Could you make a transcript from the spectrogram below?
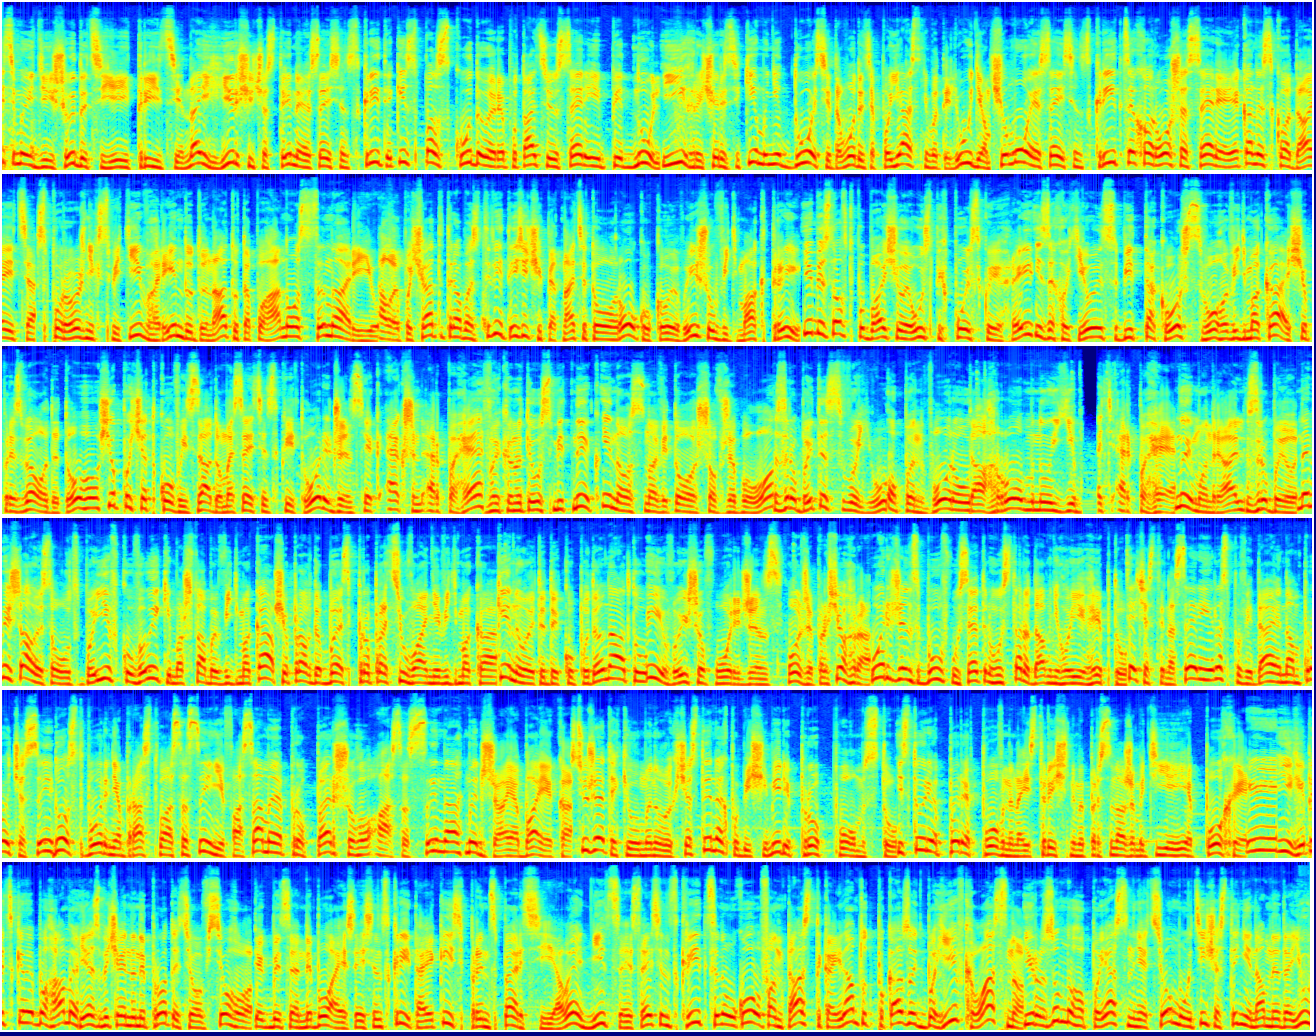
ось ми і дійшли до цієї трійці. Найгірші частини Assassin's Creed, які спаскудили репутацію серії під нуль. І ігри, через які мені досі доводиться пояснювати людям, чому Assassin's Creed це хороша серія, яка не складається з порожніх світів, грінду, донату та поганого сценарію. Але почати треба з 2015 року, коли вийшов Відьмак 3. Ubisoft побачили успіх польської гри і захотіли собі також свого відьмака, що призвело до того, що початковий задум Assassin's Creed Origins як екшен RPG викинути у смітник, і на основі того, що вже було, зробити свою open world та огромну їбать RPG. Ну і Монреаль зробили. Намішали соус боївку, великі масштаби відьмака, щоправда, без пропрацювання відьмака, кинули туди купу донату і вийшов Origins. Отже, про що гра? Origins був у сеттингу стародавнього Єгипту. Ця частина серії розповідає нам про часи до створення братства асасинів, а саме про першого асасина Меджая Баєка. Сюжет, як і у минулих частинах, по більшій мірі про помсту. Історія переповнена історичними персонажами тієї епохи і єгипетськими богами. Я звичайно не проти цього всього, якби це не була Assassin's Creed, а якийсь принц Персії. Але ні, це Assassin's Creed, це наукова фантастика, і нам тут показують богів класно. І розумного пояснення цьому у цій частині нам не дають.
